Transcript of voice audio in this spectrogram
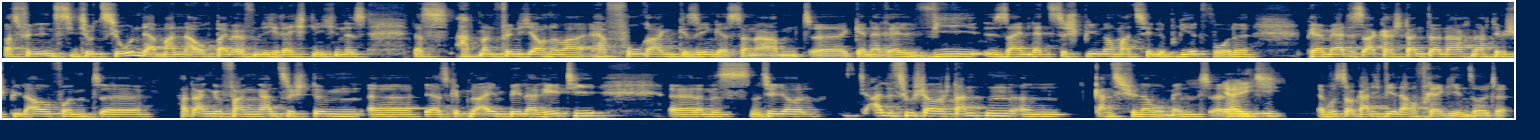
was für eine Institution der Mann auch beim öffentlich-rechtlichen ist. Das hat man, finde ich, auch nochmal hervorragend gesehen gestern Abend. Äh, generell, wie sein letztes Spiel nochmal zelebriert wurde. Per Mertesacker stand danach nach dem Spiel auf und äh, hat angefangen anzustimmen. Äh, ja, es gibt nur einen Belareti. Äh, dann ist natürlich auch alle Zuschauer standen. Ein ganz schöner Moment. Äh, ja, ich, ich, er wusste auch gar nicht, wie er darauf reagieren sollte.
